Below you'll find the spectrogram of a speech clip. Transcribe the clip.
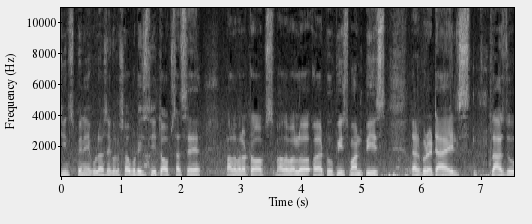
জিন্স পেন এগুলো আছে, এগুলো সব উঠেছি। টপস আছে, ভালো ভালো টপস, ভালো ভালো টু পিস ওয়ান পিস তারপরে টাইলস প্লাজো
